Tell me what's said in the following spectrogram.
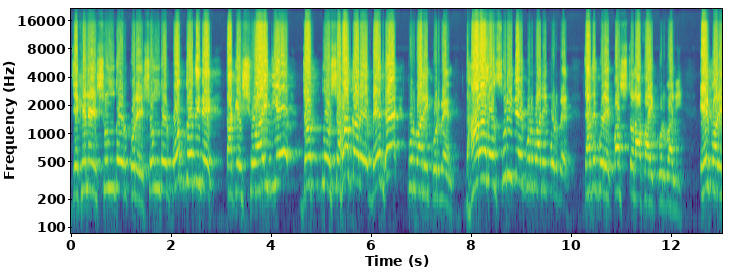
যেখানে সুন্দর করে, সুন্দর পদ্ধতিতে তাকে শোয়াই দিয়ে যত্ন সহকারে বেঁধে কুরবানি করবেন। ধারালো ছুরি দিয়ে কুরবানি করবেন। যাতে করে কষ্ট না পায় কোরবানি। এরপরে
